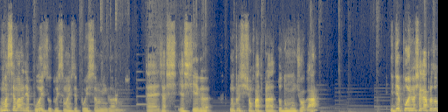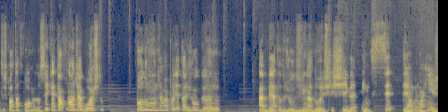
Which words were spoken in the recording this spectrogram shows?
Uma semana depois, ou duas semanas depois, se eu não me engano, é, já, já chega no PlayStation 4 pra todo mundo jogar. E depois vai chegar para as outras plataformas. Eu sei que até o final de agosto, todo mundo já vai poder estar jogando a beta do jogo dos Vingadores, que chega em setembro. Marquinhos,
